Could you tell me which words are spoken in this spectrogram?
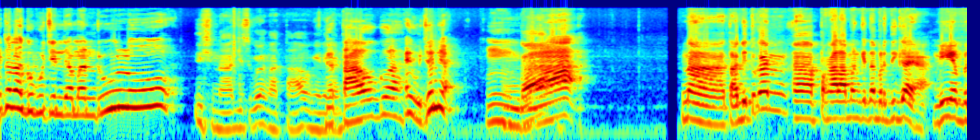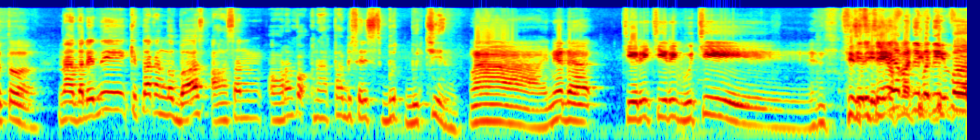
itu lagu bucin zaman dulu. Ih, najis gue nggak tahu gini Gak kan. tahu gua. Eh hujan ya? Enggak. Nah, tadi itu kan eh, pengalaman kita bertiga ya. Iya betul. Nah, tadi ini kita akan ngebahas alasan orang kok kenapa bisa disebut bucin. Nah, ini ada Ciri-ciri bucin. Ciri-cirinya apa tipe-tipe?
